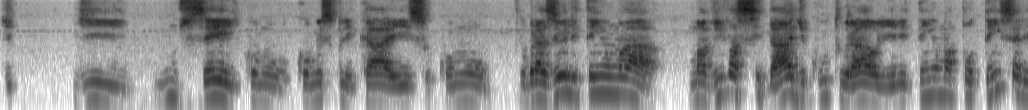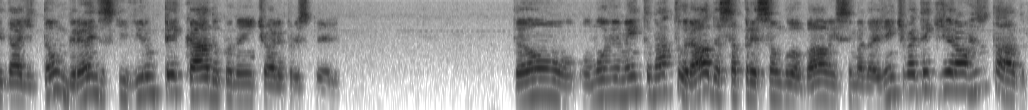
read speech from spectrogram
de, de não sei como, como explicar isso. Como o Brasil ele tem uma, uma vivacidade cultural e ele tem uma potencialidade tão grandes que vira um pecado quando a gente olha para o espelho. Então, o movimento natural dessa pressão global em cima da gente vai ter que gerar um resultado.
